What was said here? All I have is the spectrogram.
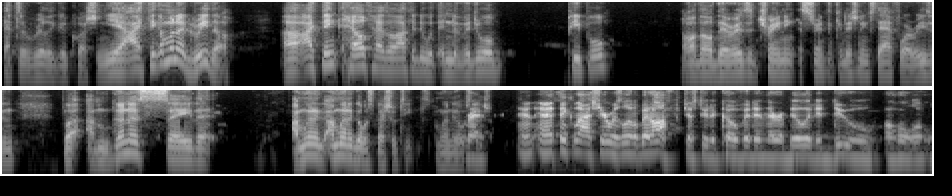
That's a really good question. Yeah, I think I'm going to agree though. Uh, I think health has a lot to do with individual people although there is a training, a strength and conditioning staff for a reason. But I'm gonna say that I'm gonna I'm gonna go with special teams. I'm gonna go with Right. special. And, and I think last year was a little bit off just due to COVID and their ability to do a whole.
